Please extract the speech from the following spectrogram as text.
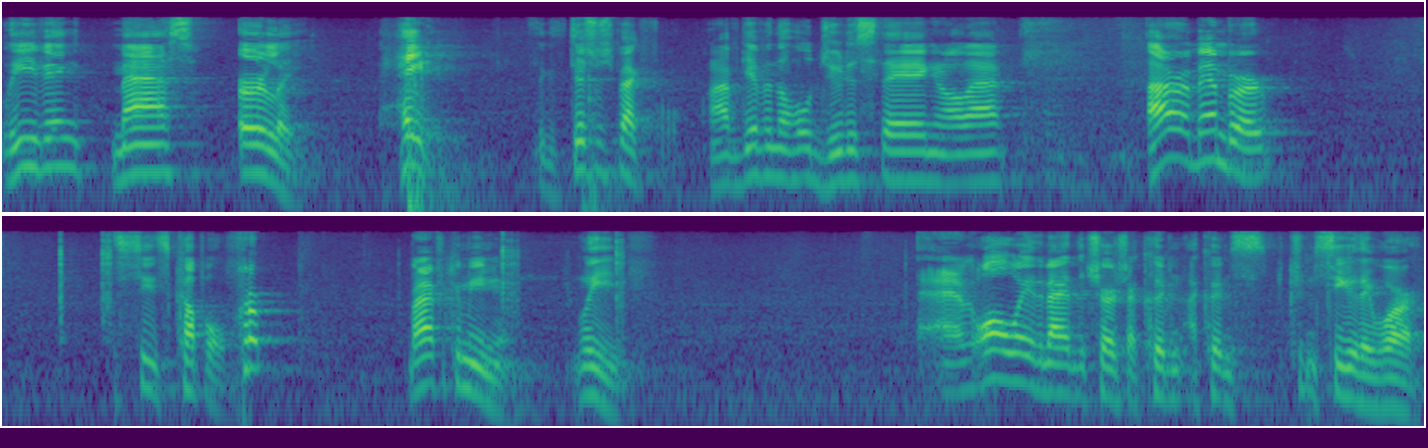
leaving Mass early. Hate it. I think it's disrespectful. I've given the whole Judas thing and all that. I remember see this couple right after communion leave. And all the way in the back of the church, I couldn't, I couldn't, couldn't see who they were.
